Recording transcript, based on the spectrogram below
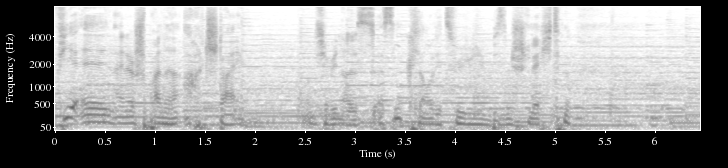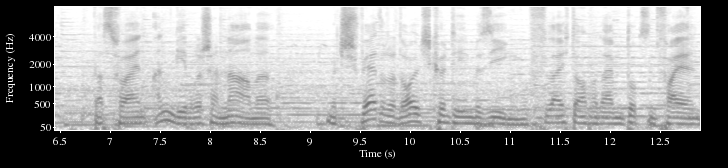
Vier Ellen, eine Spanne, acht Stein. Und ich habe ihn alles zu essen geklaut. Jetzt fühle ich mich ein bisschen schlecht. Was für ein angeberischer Name. Mit Schwert oder Dolch könnt ihr ihn besiegen. Vielleicht auch mit einem Dutzend Pfeilen.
